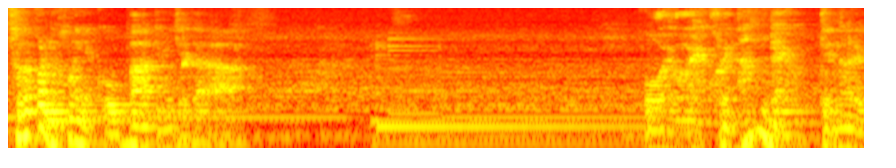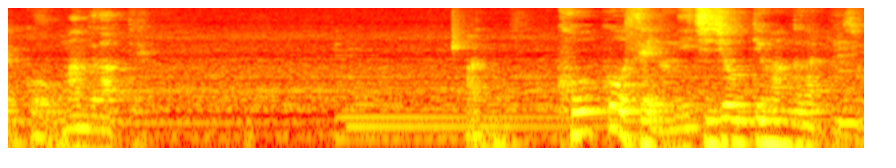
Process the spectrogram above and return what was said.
その頃の本屋こうバーって見てたらおいおいこれなんだよってなるこう漫画があってあの高校生の日常っていう漫画があったんですよ。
